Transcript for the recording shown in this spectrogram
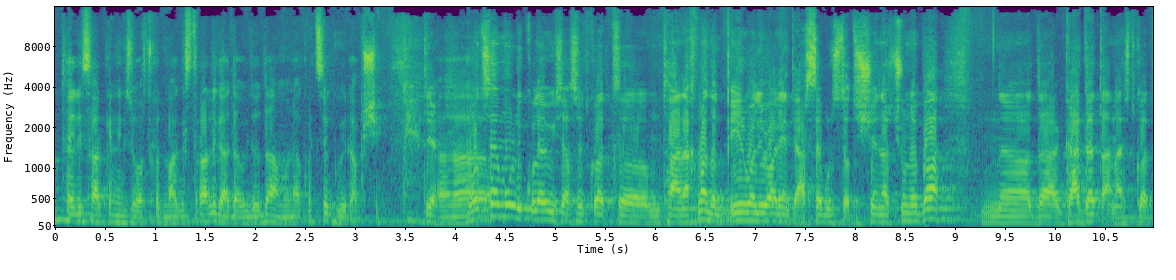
მთელი სარკინიგზო ასე ვთქვათ მაგისტრალი გადავიდოდა ამ მონაკვეთზე გვირაბში. მოცემული კვლევის ასე ვთქვათ თანახმად პირველი ვარიანტი არსებული სტატუსის შენარჩუნება და გადატანა ასე ვთქვათ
